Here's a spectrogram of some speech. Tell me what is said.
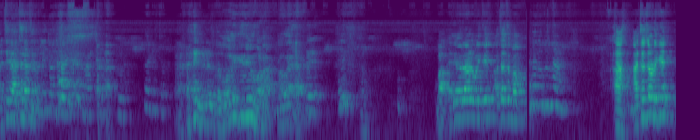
അച്ഛൻ അച്ഛൻ അച്ഛൻ ഇനി ഒരാൾ വിളിക്ക്. അച്ചാച്ചൻ ബാ. ആ അച്ചാച്ചൻ കൊടുക്ക്.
